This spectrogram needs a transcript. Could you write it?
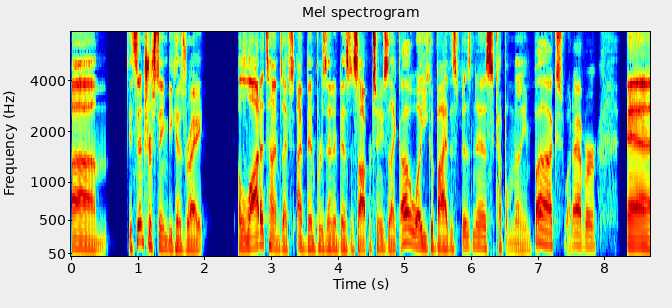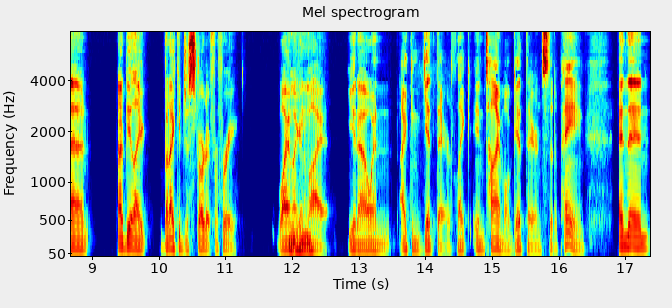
um, it's interesting because right, a lot of times I've I've been presented business opportunities like, oh well, you could buy this business, a couple million bucks, whatever, and I'd be like, but I could just start it for free. Why am I going to buy it? You know, and I can get there. Like in time, I'll get there instead of paying. And then,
